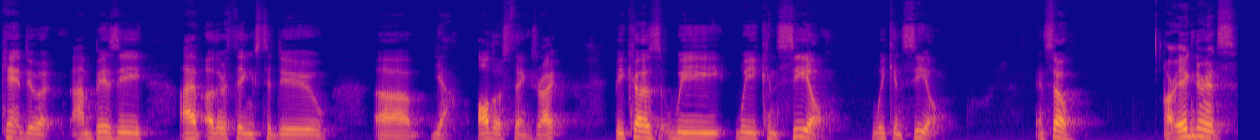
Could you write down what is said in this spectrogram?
can't do it. I'm busy. I have other things to do. Uh, yeah, all those things, right? Because we we conceal, we conceal, and so our ignorance,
